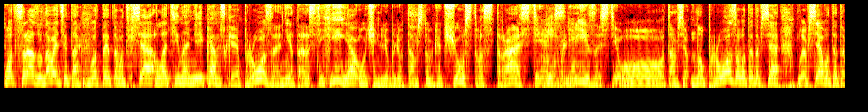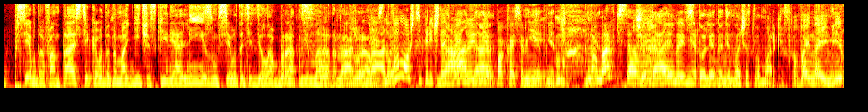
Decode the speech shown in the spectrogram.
Вот сразу, давайте так. Вот эта вот вся латиноамериканская проза, нет, а стихи я очень люблю. Там столько чувства, страсти, близости. О, там все. Но проза, вот эта вся, вся вот эта псевдофантастика, вот это магический реализм, все вот эти дела, брат, не надо, надо, пожалуйста. Ну, вы можете перечитать Надо. «Войну и мир» пока, Сергей. Нет, нет. Ну. Маркиса, а Читаем. «Сто лет одиночества» Маркиса. Война и мир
